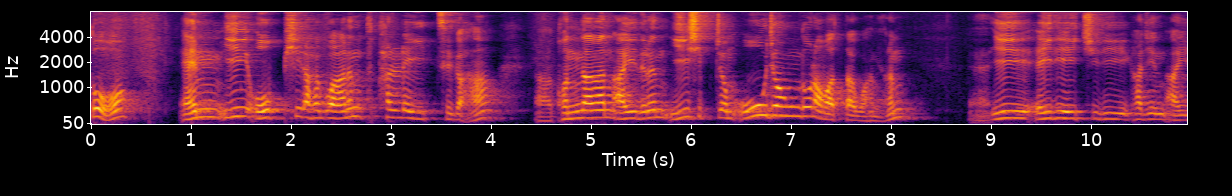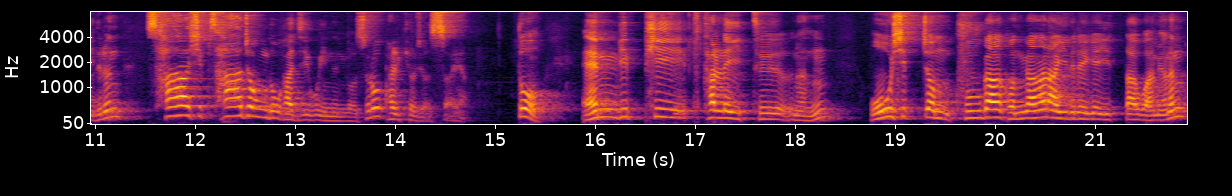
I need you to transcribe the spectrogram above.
또 MEOP라고 하는 프탈레이트가 아, 건강한 아이들은 20.5 정도 나왔다고 하면 이 ADHD 가진 아이들은 44 정도 가지고 있는 것으로 밝혀졌어요. 또 MBP 프탈레이트는 50.9가 건강한 아이들에게 있다고 하면은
